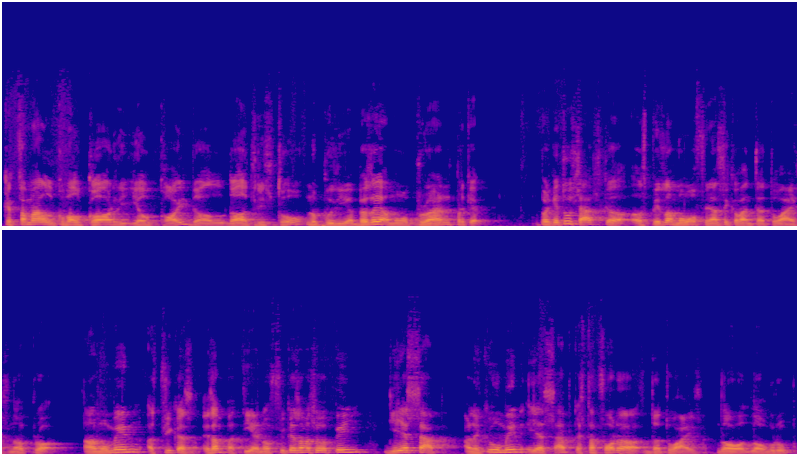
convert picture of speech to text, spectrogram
que et fa mal com el cor i el coll del, de la tristor, no podia. Veus allà Momo plorant perquè, perquè tu saps que els pets de Momo al final sí que van tatuats, no? Però al moment et fiques, és empatia, no? Et fiques amb la seva pell i ella sap, en aquell moment ella sap que està fora de Twice, del, del grup.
